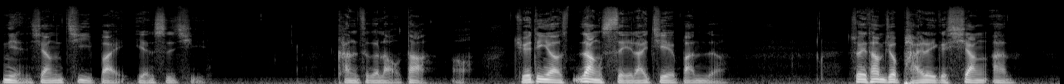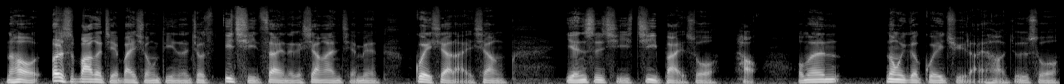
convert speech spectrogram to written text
拈香祭拜严思齐，看了这个老大。决定要让谁来接班的，所以他们就排了一个香案，然后二十八个结拜兄弟呢，就是一起在那个香案前面跪下来，向颜思琪祭拜，说：“好，我们弄一个规矩来哈，就是说，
